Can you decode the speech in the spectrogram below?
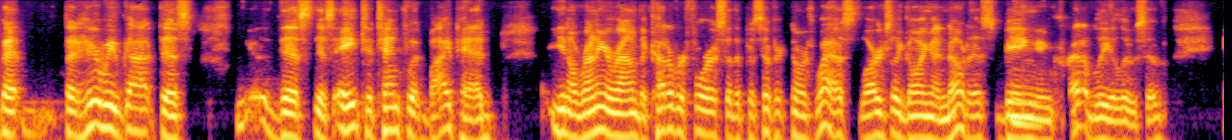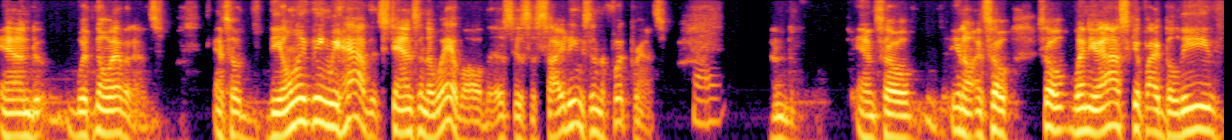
but but here we've got this this this eight to ten foot biped, you know, running around the cutover forests of the Pacific Northwest, largely going unnoticed, being Mm. incredibly elusive, and with no evidence. And so the only thing we have that stands in the way of all this is the sightings and the footprints right. and and so you know and so so when you ask if i believe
